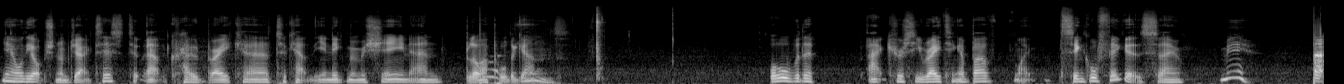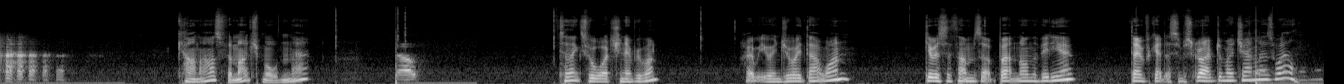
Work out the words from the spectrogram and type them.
Yeah, all the option objectives. Took out the code breaker, took out the Enigma machine, and blew up all the guns. All with a accuracy rating above like single figures. So, yeah, can't ask for much more than that. No. So thanks for watching, everyone. Hope you enjoyed that one. Give us a thumbs up button on the video. Don't forget to subscribe to my channel as well.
